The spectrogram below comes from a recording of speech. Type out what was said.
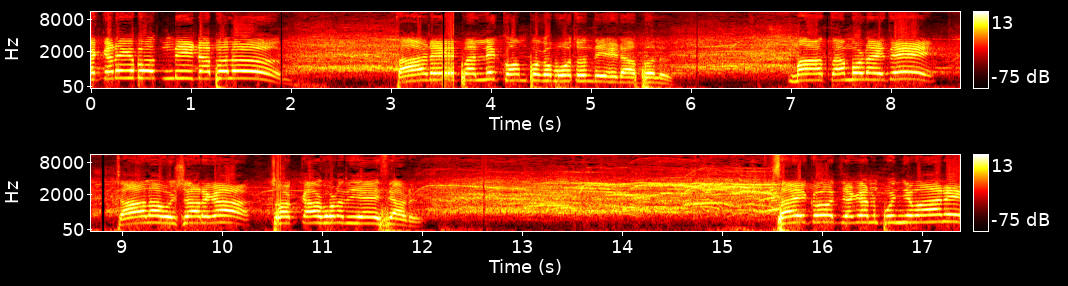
ఎక్కడికి పోతుంది డబ్బులు? తాడేపల్లి కొంపకు పోతుంది ఈ డబ్బులు. మా తమ్ముడైతే చాలా హుషారుగా చొక్కా కూడా తీసేశాడు. సైకో జగన్ పుణ్యమాని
